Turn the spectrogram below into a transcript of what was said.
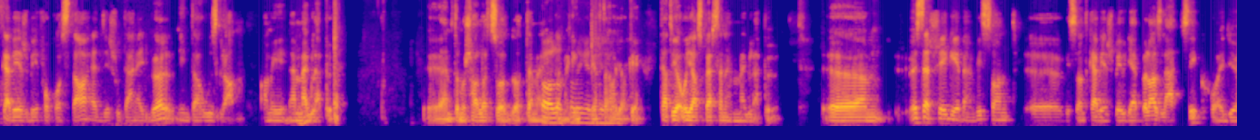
kevésbé fokozta edzés után egyből, mint a 20 g, ami nem uh-huh. meglepő. Nem tudom, most hallatszódott-e meg? Hallottam, megint igen, érte, igen. hogy oké. Okay. Tehát, hogy, hogy az persze nem meglepő. Összességében viszont, viszont kevésbé, ugye ebből az látszik, hogy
